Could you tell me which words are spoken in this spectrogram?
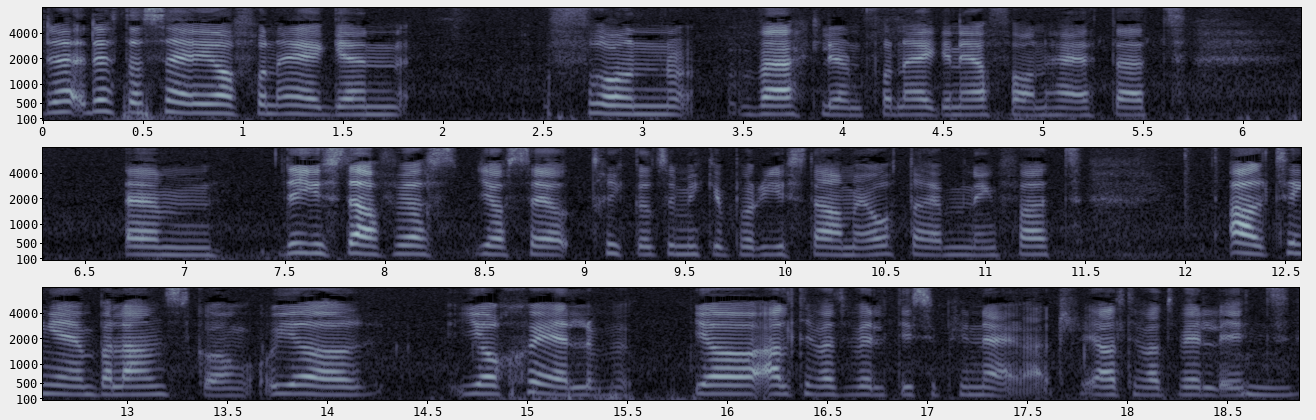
det, detta säger jag från egen, från verkligen från egen erfarenhet att ehm, det är just därför jag, jag ser, trycker så mycket på just det här med återhämtning för att allting är en balansgång och jag, jag själv, jag har alltid varit väldigt disciplinerad. Jag har alltid varit väldigt, Mm.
